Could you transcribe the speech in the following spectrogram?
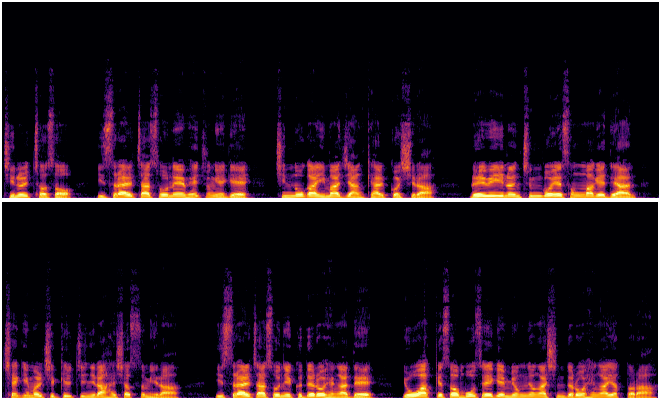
진을 쳐서 이스라엘 자손의 회중에게 진노가 임하지 않게 할 것이라 레위인은 증거의 성막에 대한 책임을 지킬지니라 하셨음이라 이스라엘 자손이 그대로 행하되 여호와께서 모세에게 명령하신 대로 행하였더라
